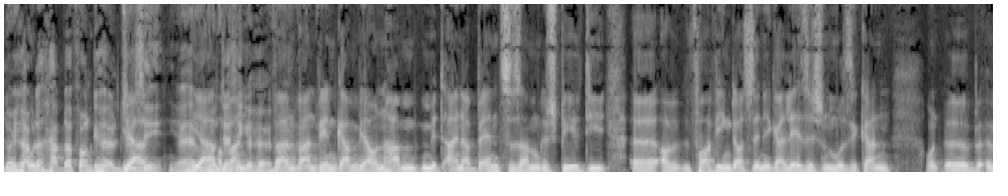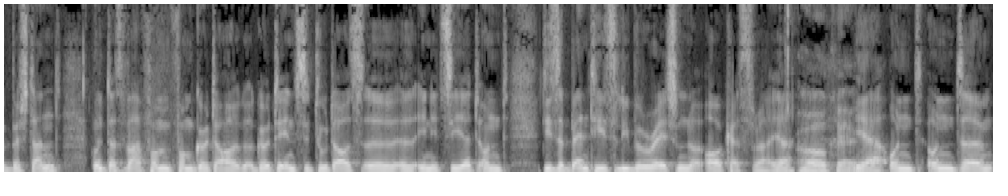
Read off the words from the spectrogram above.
Na, ich habe hab davon gehört. Jesse. Ja, ja, von Jesse waren, gehört. Waren, ja. waren wir in Gambia und haben mit einer Band zusammengespielt, die äh, vorwiegend aus senegalesischen Musikern und, äh, be- bestand. Und das war vom, vom Goethe, Goethe-Institut aus äh, initiiert. Und diese Band hieß Liberation Orchestra. Ja? Okay. Ja, und, und, ähm,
